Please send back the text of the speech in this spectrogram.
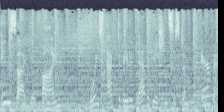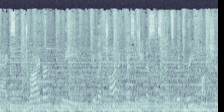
Inside you'll find voice activated navigation system, airbags, driver, knee, electronic messaging assistance with read function,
